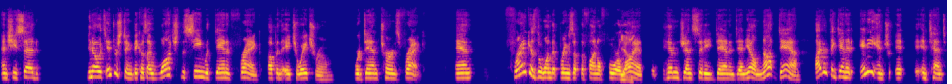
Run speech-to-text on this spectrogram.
and she said, You know, it's interesting because I watched the scene with Dan and Frank up in the HOH room where Dan turns Frank. And Frank is the one that brings up the final four yeah. alliance him, Jen City, Dan, and Danielle, not Dan. I don't think Dan had any int- intent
